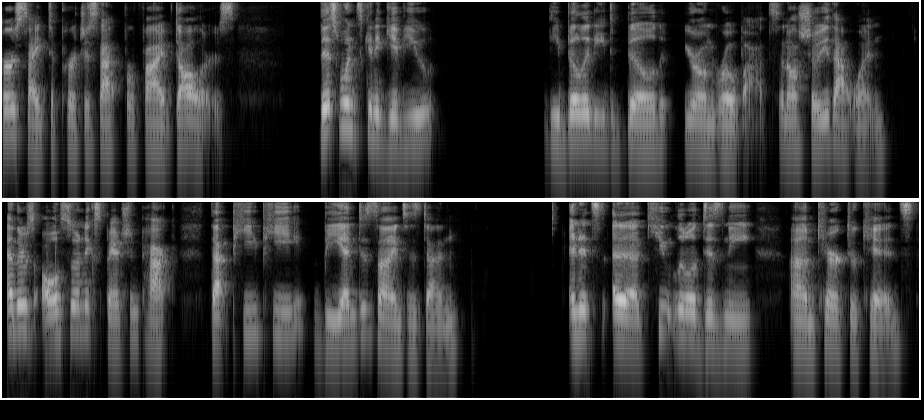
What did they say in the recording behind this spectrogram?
her site to purchase that for $5. This one's going to give you the ability to build your own robots, and I'll show you that one. And there's also an expansion pack that PPBN Designs has done. And it's a cute little Disney um, character kids.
